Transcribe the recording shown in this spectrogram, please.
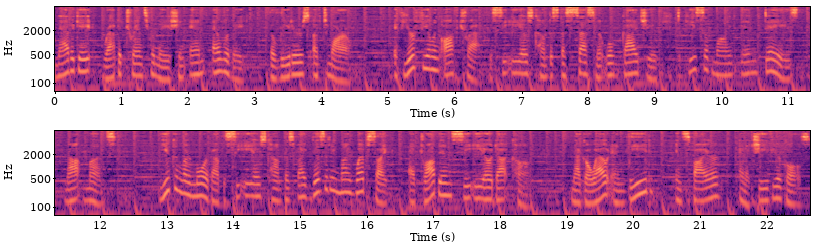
navigate rapid transformation, and elevate the leaders of tomorrow. If you're feeling off track, the CEO's Compass assessment will guide you to peace of mind in days, not months. You can learn more about the CEO's Compass by visiting my website at dropinceo.com. Now go out and lead, inspire, and achieve your goals.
